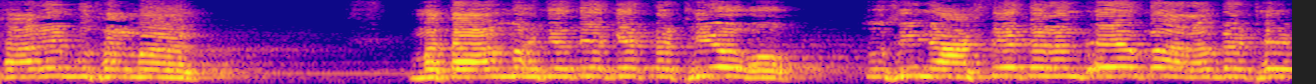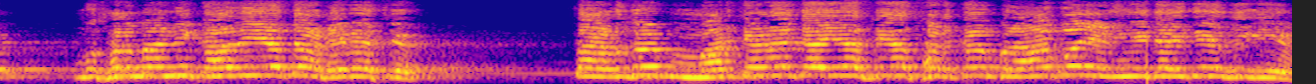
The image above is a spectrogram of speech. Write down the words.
ਸਾਰੇ ਮੁਸਲਮਾਨ ਮਤਾ ਮਸਜਿਦ ਦੇ ਅੱਗੇ ਇਕੱਠੇ ਹੋਵੋ ਤੁਸੀਂ ਨਾਸ਼ਤੇ ਕਰਨ ਦੇ ਹੋ ਘਰ ਬੈਠੇ ਮੁਸਲਮਾਨੀ ਕਾਦੀ ਆ ਤੁਹਾਡੇ ਵਿੱਚ ਤੁਹਾਨੂੰ ਤਾਂ ਮਰ ਜਾਣਾ ਚਾਹੀਦਾ ਸੀ ਸੜਕਾਂ ਬਲਾਕ ਹੋ ਜਾਣੀਆਂ ਚਾਹੀਦੀਆਂ ਸੀਗੀਆਂ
